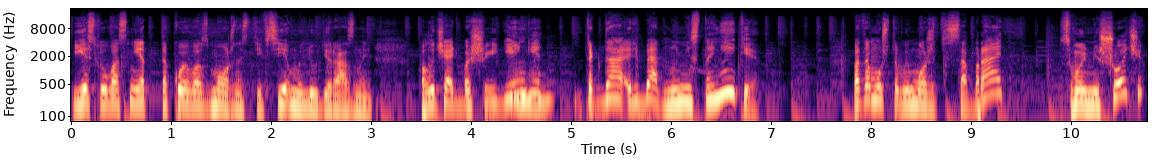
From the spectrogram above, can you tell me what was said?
если у вас нет такой возможности, все мы люди разные, получать большие деньги, угу. тогда, ребят, ну не станите, потому что вы можете собрать свой мешочек,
